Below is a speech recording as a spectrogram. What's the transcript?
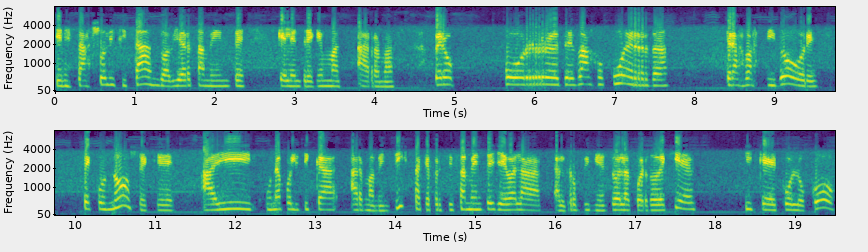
quien está solicitando abiertamente que le entreguen más armas, pero por debajo cuerda, tras bastidores, se conoce que hay una política armamentista que precisamente lleva la- al rompimiento del acuerdo de Kiev y que colocó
